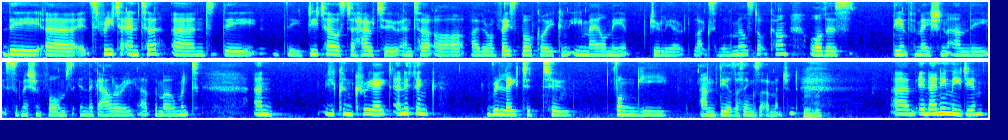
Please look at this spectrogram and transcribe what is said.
The uh, it's free to enter, and the the details to how to enter are either on Facebook or you can email me at julia at or there's the information and the submission forms in the gallery at the moment. And you can create anything related to fungi and the other things that I mentioned Mm-hmm. um, in any medium,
